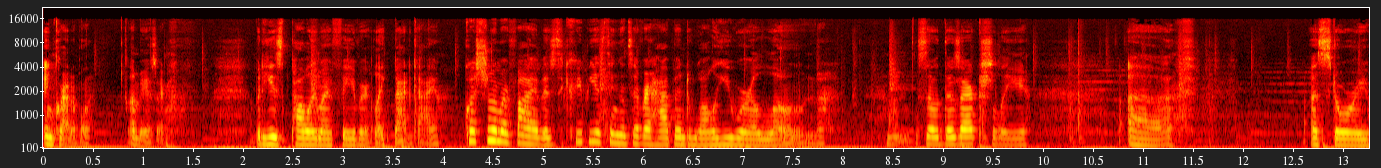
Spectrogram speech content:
incredible, amazing. But he's probably my favorite like bad guy. Question number five is the creepiest thing that's ever happened while you were alone. Hmm. So there's actually uh, a story.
